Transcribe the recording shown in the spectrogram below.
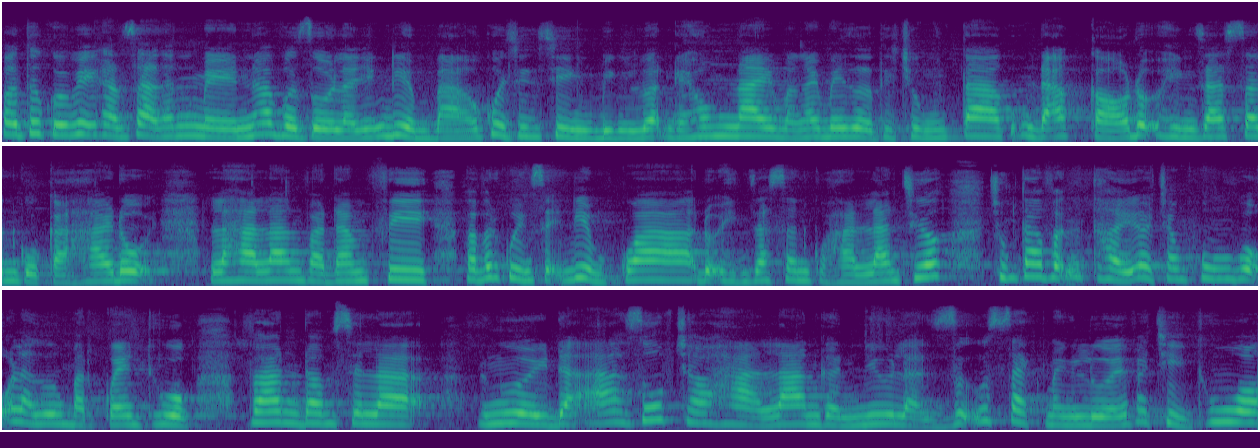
Và vâng, thưa quý vị khán giả thân mến, à, vừa rồi là những điểm báo của chương trình bình luận ngày hôm nay và ngay bây giờ thì chúng ta cũng đã có đội hình ra sân của cả hai đội là Hà Lan và Nam Phi và Vân Quỳnh sẽ điểm qua đội hình ra sân của Hà Lan trước. Chúng ta vẫn thấy ở trong khung gỗ là gương mặt quen thuộc Van Domsela người đã giúp cho Hà Lan gần như là giữ sạch mảnh lưới và chỉ thua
